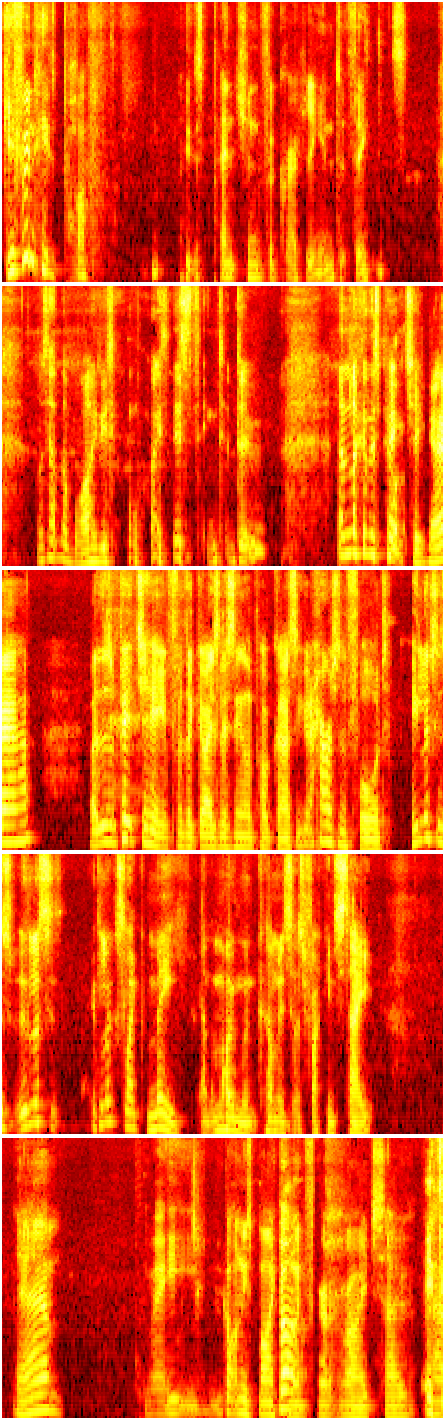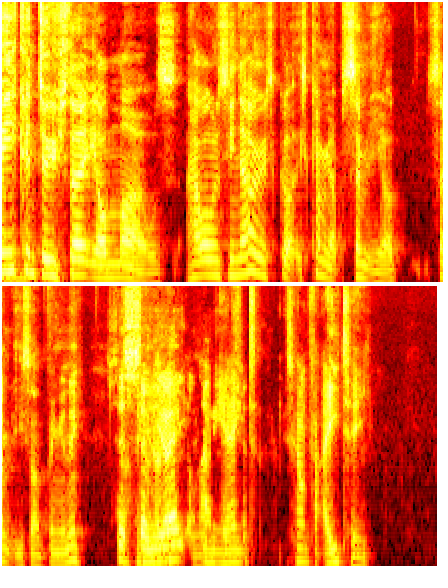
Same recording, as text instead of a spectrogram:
given his po- his penchant for crashing into things, was that the wisest wisest thing to do? And look at this picture, yeah. Well, there's a picture here for the guys listening on the podcast. You got Harrison Ford. He looks as it looks it looks like me at the moment, coming in such fucking state. Yeah, he got on his bike But and went for a ride. So If he um, can do thirty odd miles, how old is he now? He's got. He's coming up seventy odd, seventy something, isn't he? It says I think 78 on that. only picture. eight. He's coming for eighty.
